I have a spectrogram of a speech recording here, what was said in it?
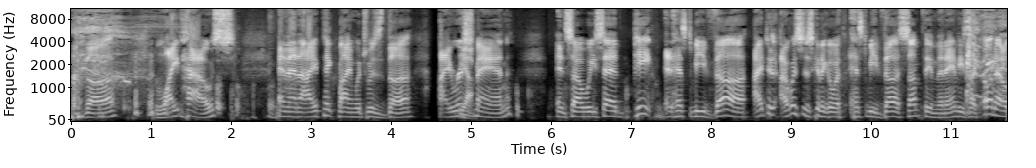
the Lighthouse, and then I picked mine, which was the Irishman. And so we said, Pete, it has to be the. I did. I was just going to go with it has to be the something. Then Andy's like, oh no,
